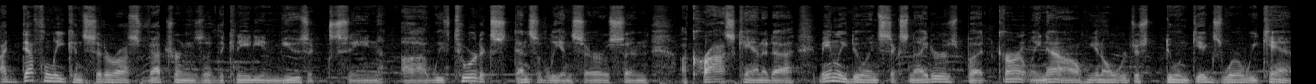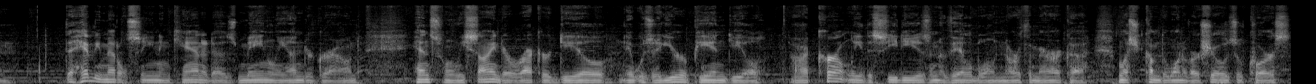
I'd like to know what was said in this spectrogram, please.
I definitely consider us veterans of the Canadian music scene. Uh, we've toured extensively in Saracen across Canada, mainly doing six nighters, but currently now, you know, we're just doing gigs where we can. The heavy metal scene in Canada is mainly underground, hence, when we signed a record deal, it was a European deal. Uh, currently, the CD isn't available in North America, unless you come to one of our shows, of course.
